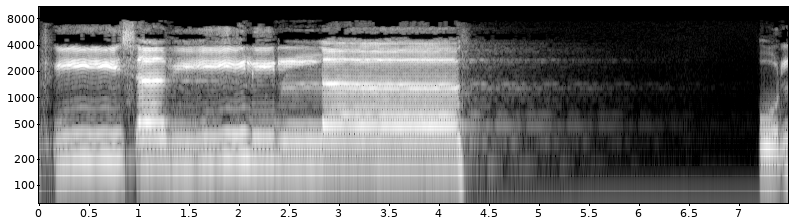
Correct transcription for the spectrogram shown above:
في سبيل الله أولئك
